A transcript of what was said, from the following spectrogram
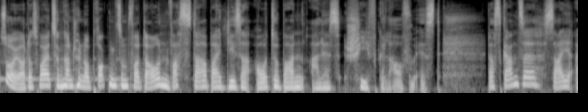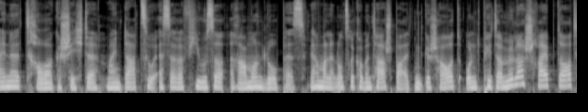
So, ja, das war jetzt ein ganz schöner Brocken zum Verdauen, was da bei dieser Autobahn alles schiefgelaufen ist. Das Ganze sei eine Trauergeschichte, meint dazu SRF-User Ramon Lopez. Wir haben mal in unsere Kommentarspalten geschaut und Peter Müller schreibt dort,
